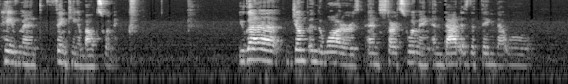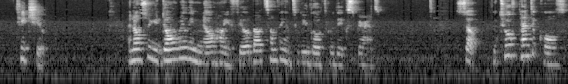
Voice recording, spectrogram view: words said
pavement thinking about swimming. You gotta jump in the waters and start swimming, and that is the thing that will teach you. And also, you don't really know how you feel about something until you go through the experience. So, the Two of Pentacles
